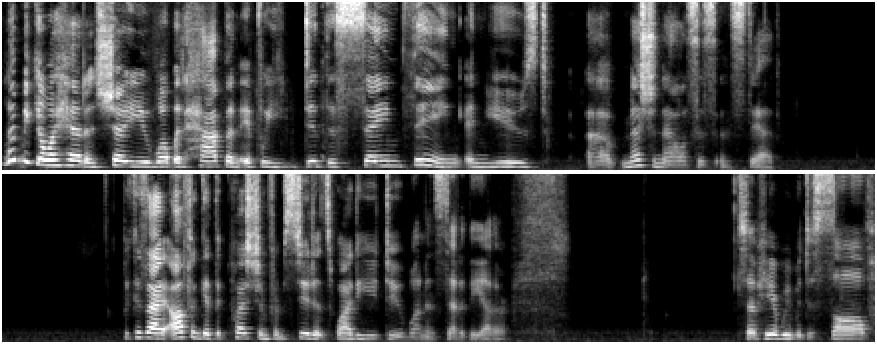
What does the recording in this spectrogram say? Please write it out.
Let me go ahead and show you what would happen if we did the same thing and used uh, mesh analysis instead. Because I often get the question from students, why do you do one instead of the other? So here we would just solve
